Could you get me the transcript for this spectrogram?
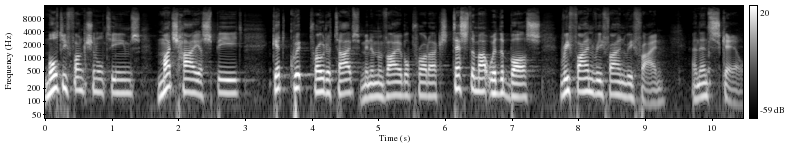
multifunctional teams, much higher speed get quick prototypes, minimum viable products, test them out with the boss, refine, refine, refine, and then scale,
